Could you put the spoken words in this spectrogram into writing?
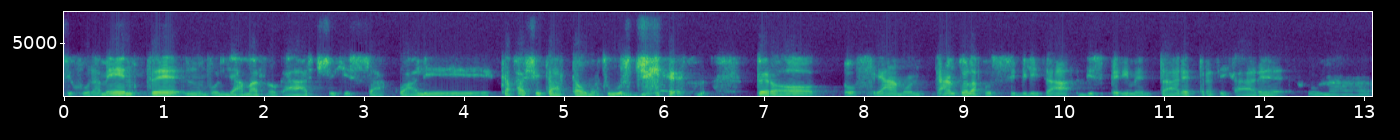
Sicuramente non vogliamo arrogarci chissà quali capacità taumaturgiche, però offriamo intanto la possibilità di sperimentare e praticare una,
